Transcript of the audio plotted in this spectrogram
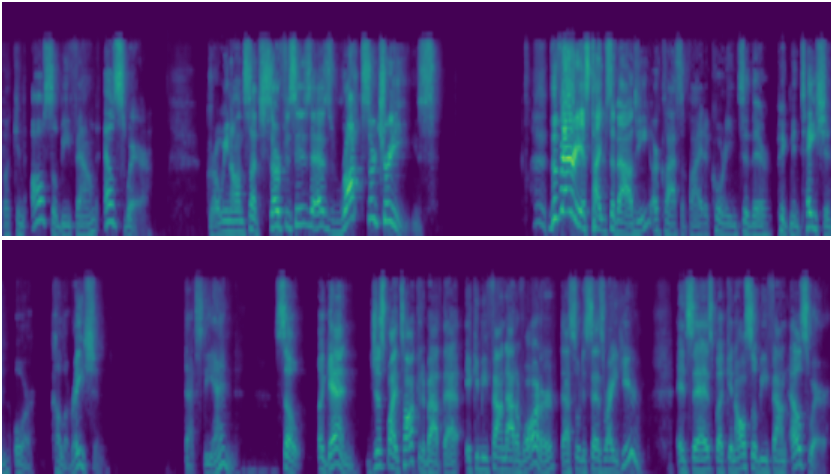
but can also be found elsewhere, growing on such surfaces as rocks or trees. The various types of algae are classified according to their pigmentation or coloration. That's the end. So, again, just by talking about that, it can be found out of water. That's what it says right here. It says, but can also be found elsewhere.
